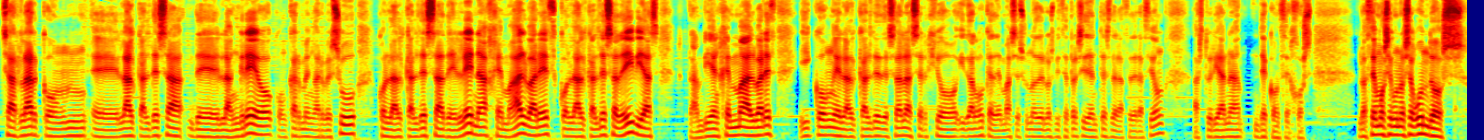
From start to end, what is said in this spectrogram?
charlar con la alcaldesa de Langreo, con Carmen Arbesú, con la alcaldesa de Elena, Gema Álvarez, con la alcaldesa de Ibias, también Gemma Álvarez, y con el alcalde de Sala, Sergio Hidalgo, que además es uno de los vicepresidentes de la Federación Asturiana de Concejos. Lo hacemos en unos segundos.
